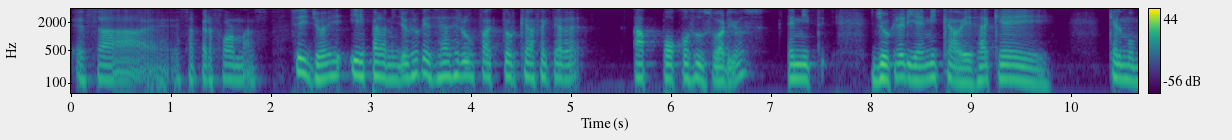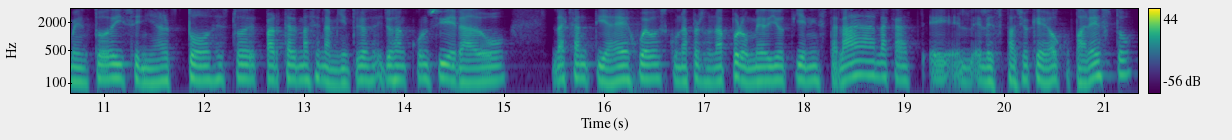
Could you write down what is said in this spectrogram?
esa, esa performance. Sí, yo, y para mí yo creo que ese va a ser un factor que va a afectar a pocos usuarios yo creería en mi cabeza que, que al momento de diseñar todo esto de parte de almacenamiento, ellos, han considerado la cantidad de juegos que una persona promedio tiene instalada, eh, el, espacio que debe ocupar esto.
